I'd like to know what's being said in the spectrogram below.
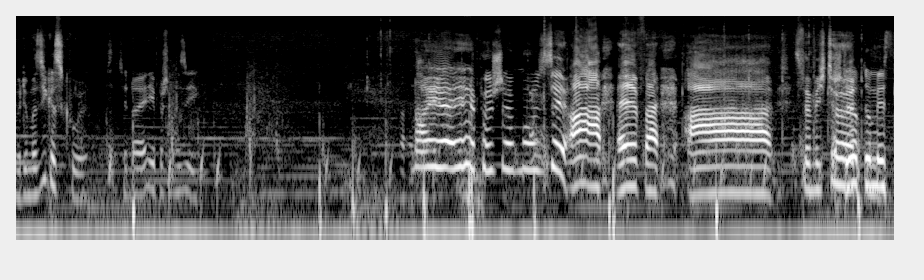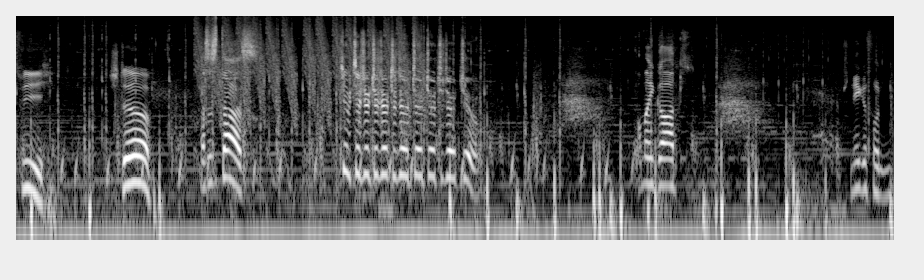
Aber die Musik ist cool. Das ist die neue epische Musik. Neue epische Musik. Ah, Hilfe. Ah, ist für mich töten. Stirb, du Mistviech. Stirb. Was ist das? Oh mein Gott. Ich hab Schnee gefunden.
